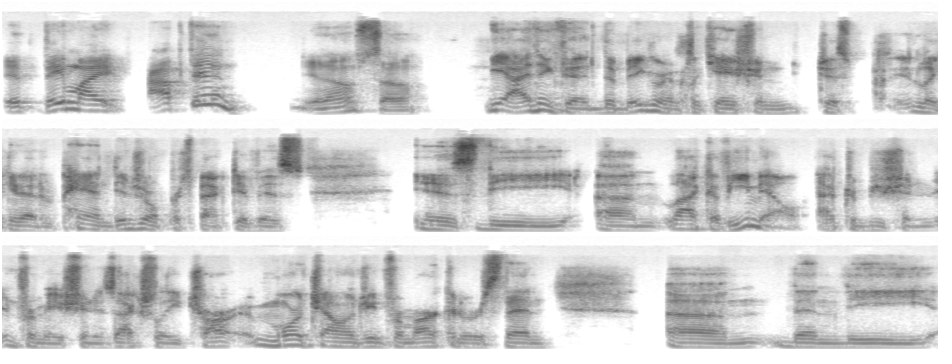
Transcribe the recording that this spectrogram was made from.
if they might opt in, you know. So yeah, I think that the bigger implication, just looking at a pan digital perspective, is is the um, lack of email attribution information is actually char- more challenging for marketers than um, than the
